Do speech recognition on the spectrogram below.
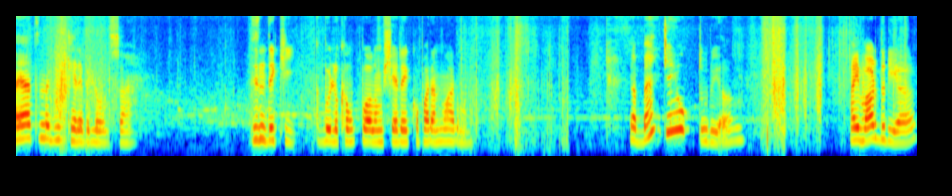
Hayatında bir kere bile olsa dindeki böyle kabuk bağlamış yere koparan var mı? Ya bence yoktur ya. Ay vardır ya.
